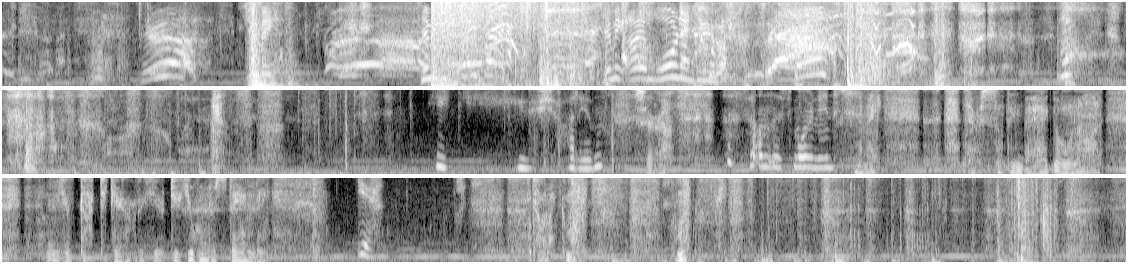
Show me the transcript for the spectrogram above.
Jimmy! Jimmy, stay back! Jimmy, I am warning you. Don't! You, You shot him. Sarah, I saw him this morning. listen to me. There is something bad going on. And we have got to get out of here. Do you understand me? Yeah. Tommy, come on. Come on.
